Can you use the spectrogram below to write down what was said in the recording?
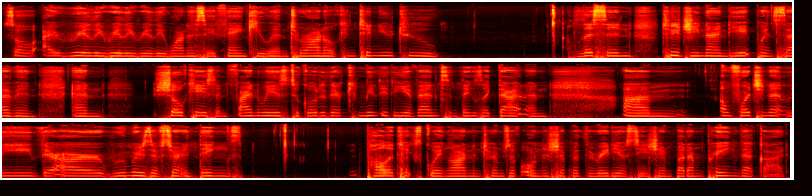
So I really, really, really want to say thank you. And Toronto, continue to listen to G98.7 and showcase and find ways to go to their community events and things like that. And um, unfortunately, there are rumors of certain things, politics going on in terms of ownership of the radio station, but I'm praying that God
